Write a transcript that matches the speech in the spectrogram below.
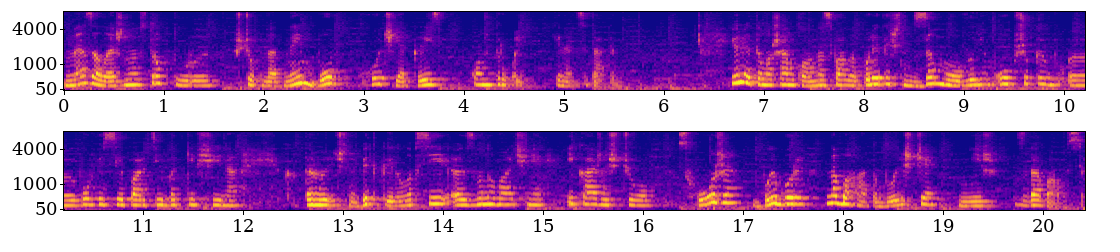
незалежною структурою, щоб над ним був хоч якийсь контроль. Кінець цитати. Юлія Тимошенко назвала політичним замовленням обшуки в, е, офісі партії Батьківщина. Категорично відкинула всі е, звинувачення і каже, що схоже, вибори набагато ближче ніж здавалося.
